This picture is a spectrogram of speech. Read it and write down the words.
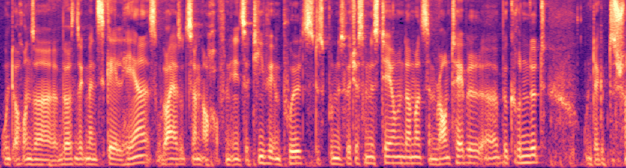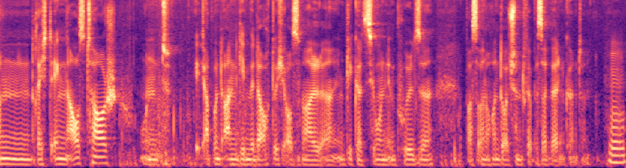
und auch unser Börsensegment Scale her, es war ja sozusagen auch auf eine Initiative, Impuls des Bundeswirtschaftsministeriums damals im Roundtable äh, begründet. Und da gibt es schon einen recht engen Austausch und ab und an geben wir da auch durchaus mal äh, Implikationen, Impulse, was auch noch in Deutschland verbessert werden könnte. Hm.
